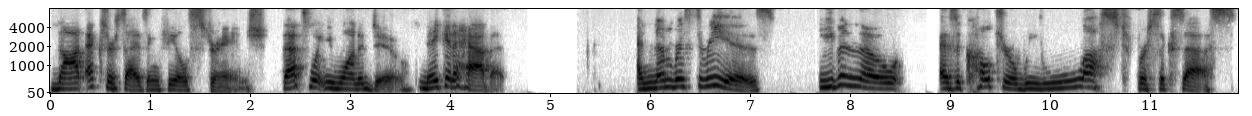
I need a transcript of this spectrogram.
not exercising feels strange. That's what you want to do. Make it a habit. And number 3 is even though as a culture we lust for success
